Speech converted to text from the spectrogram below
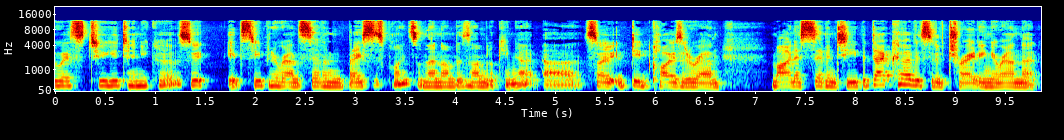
US two year, 10 year curve. So it, it, steepened around seven basis points on the numbers I'm looking at. Uh, so it did close at around minus 70, but that curve is sort of trading around that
